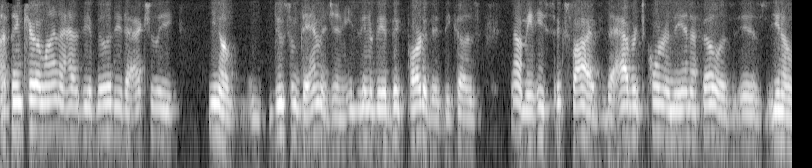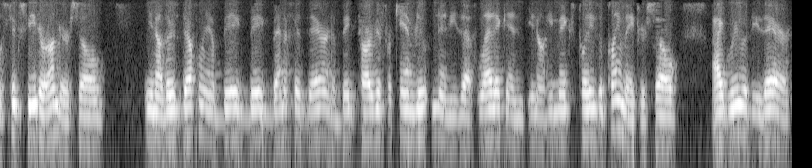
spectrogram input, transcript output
I think Carolina has the ability to actually, you know, do some damage, and he's going to be a big part of it because – I mean he's six five. The average corner in the NFL is is you know six feet or under. So, you know, there's definitely a big big benefit there and a big target for Cam Newton. And he's athletic and you know he makes plays a playmaker. So, I agree with you there.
